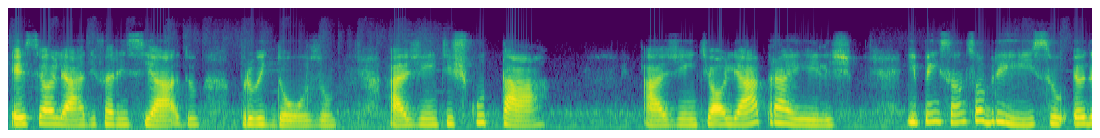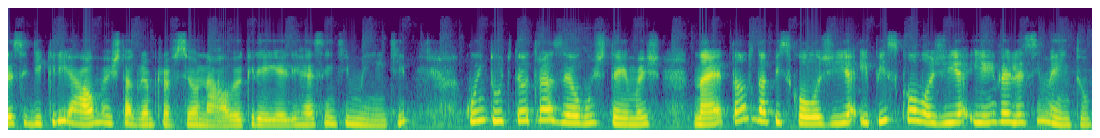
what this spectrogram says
esse olhar diferenciado para o idoso, a gente escutar, a gente olhar para eles. E pensando sobre isso, eu decidi criar o meu Instagram profissional. Eu criei ele recentemente com o intuito de eu trazer alguns temas, né, tanto da psicologia e psicologia e envelhecimento.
